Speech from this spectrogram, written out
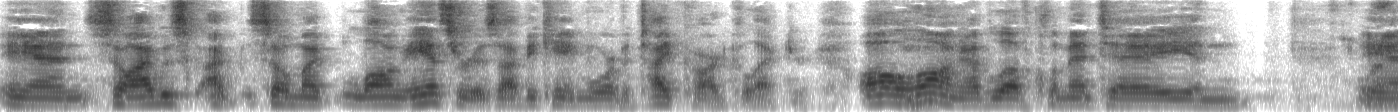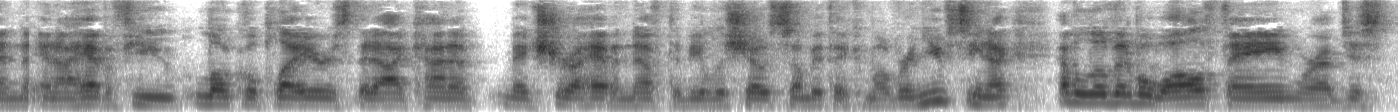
And so I was, I, so my long answer is I became more of a type card collector. All mm-hmm. along, I've loved Clemente and, and, and I have a few local players that I kind of make sure I have enough to be able to show somebody if they come over. And you've seen, I have a little bit of a wall of fame where I've just,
